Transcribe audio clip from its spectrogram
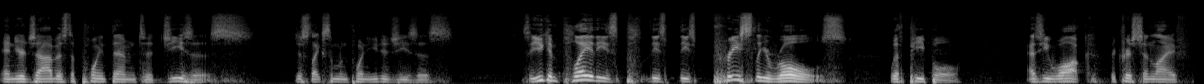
and your job is to point them to Jesus, just like someone pointed you to Jesus. So you can play these these these priestly roles with people as you walk the Christian life.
